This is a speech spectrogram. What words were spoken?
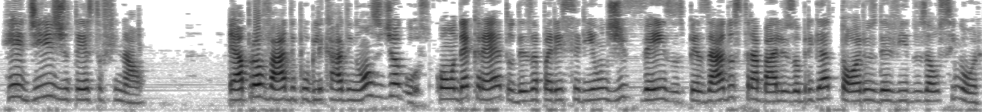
redige o texto final. É aprovado e publicado em 11 de agosto. Com o decreto, desapareceriam de vez os pesados trabalhos obrigatórios devidos ao senhor,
